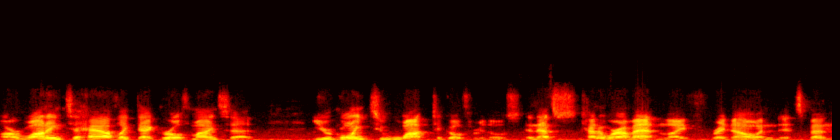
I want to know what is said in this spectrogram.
are wanting to have like that growth mindset, you're going to want to go through those, and that's kind of where I'm at in life right now. And it's been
